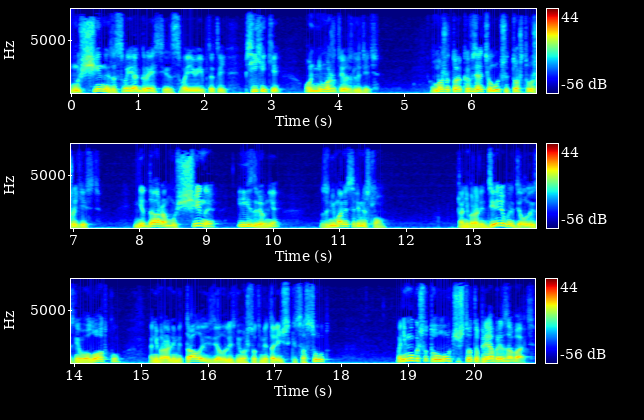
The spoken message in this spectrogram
Мужчина из-за своей агрессии, из-за своей вот этой психики, он не может ее разглядеть. Он может только взять и улучшить то, что уже есть. Недаром мужчины издревне занимались ремеслом. Они брали дерево и делали из него лодку, они брали металл и сделали из него что-то металлический сосуд. Они могут что-то улучшить, что-то преобразовать.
